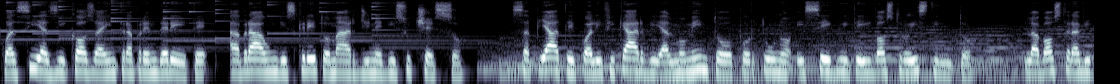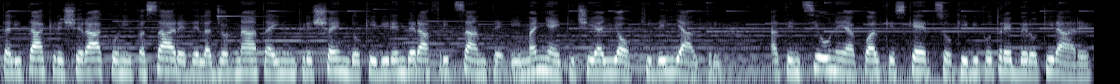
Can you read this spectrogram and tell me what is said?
Qualsiasi cosa intraprenderete avrà un discreto margine di successo. Sappiate qualificarvi al momento opportuno e seguite il vostro istinto. La vostra vitalità crescerà con il passare della giornata in un crescendo che vi renderà frizzante e magnetici agli occhi degli altri. Attenzione a qualche scherzo che vi potrebbero tirare.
